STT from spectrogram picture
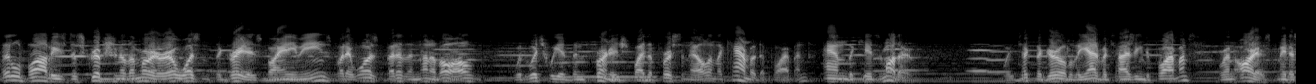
to Little Bobby's description of the murderer wasn't the greatest by any means, but it was better than none at all, with which we had been furnished by the personnel in the camera department and the kid's mother. We took the girl to the advertising department, where an artist made a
